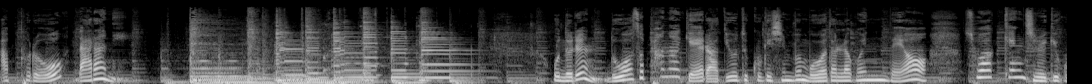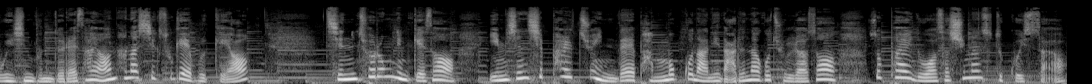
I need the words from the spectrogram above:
앞으로 나란히. 오늘은 누워서 편하게 라디오 듣고 계신 분 모여달라고 했는데요. 소확행 즐기고 계신 분들의 사연 하나씩 소개해 볼게요. 진초롱님께서 임신 18주인데 밥 먹고 나니 나른하고 졸려서 소파에 누워서 쉬면서 듣고 있어요.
